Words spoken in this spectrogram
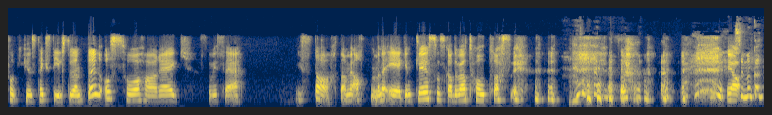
folkekunst-tekstilstudenter, og så har jeg Skal vi se Vi starta med 18, men egentlig så skal det være 12 plasser. så, ja. så, man kan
